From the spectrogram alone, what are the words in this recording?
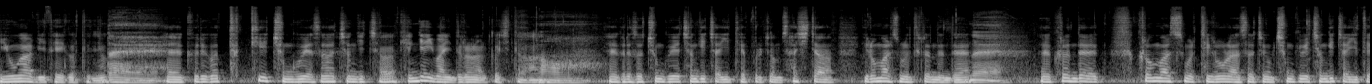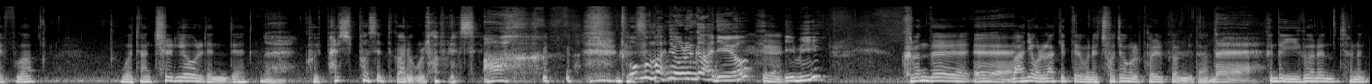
융합이 되거든요. 네. 예, 그리고 특히 중국에서 전기차가 굉장히 많이 늘어날 것이다. 아. 예, 그래서 중국의 전기차 ETF를 좀 사시자 이런 말씀을 드렸는데 네. 예, 그런데 그런 말씀을 드리고 나서 지금 중국의 전기차 ETF가 뭐한 7개월 됐는데 네. 거의 80%가량 올라버렸어요. 아. 너무 많이 오른 거 아니에요? 예. 이미? 그런데 예. 많이 올랐기 때문에 조정을 보일 겁니다. 네. 근데 이거는 저는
